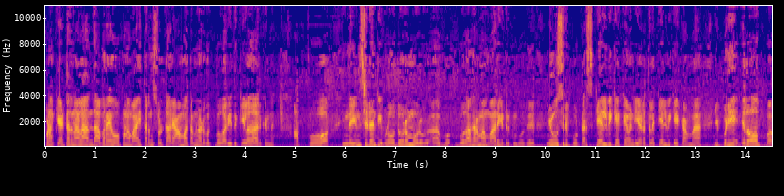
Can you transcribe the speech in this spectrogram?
இப்ப நான் கேட்டதுனால அந்த அவரே ஓப்பனா வாய் திறந்து சொல்லிட்டாரு. ஆமா தமிழ்நாடு வக்பு வாரியத்துக்கு கீழே தான் இருக்குன்னு. அப்போ இந்த இன்சிடென்ட் இவ்வளவு தூரம் ஒரு பூதாகரமா மாறிக்கிட்டு இருக்கும்போது நியூஸ் ரிப்போர்ட்டர்ஸ் கேள்வி கேட்க வேண்டிய இடத்துல கேள்வி கேட்காம இப்படி ஏதோ ப-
